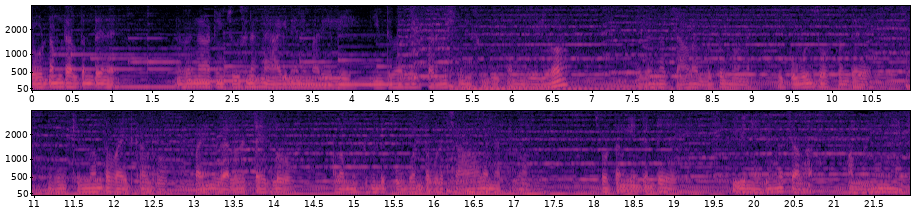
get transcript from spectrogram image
రోడ్డు అమ్మట వెళ్తుంటే నిజంగా వాటిని చూసిన వెంటనే ఆగి నేను మరి వెళ్ళి ఇంటి వారి పర్మిషన్ తీసుకుని తీసాను వీడియో. నిజంగా చాలా అద్భుతంగా ఉన్నాయి ఈ పువ్వులు చూస్తుంటే నిజంగా కిందంతా వైట్ కలరు పైన వెల్వెట్ టైప్లో అలా ముట్టుకుంటే పువ్వు అంతా కూడా చాలా మెత్తగా ఉంది. చూడటానికి ఏంటంటే ఇవి నిజంగా చాలా అందంగా ఉన్నాయి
